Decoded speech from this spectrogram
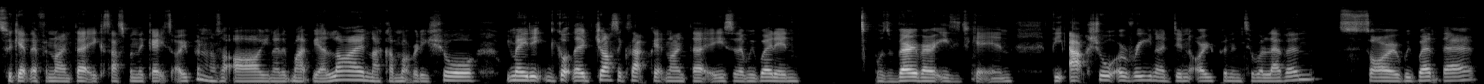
to get there for 9.30 because that's when the gates open. And I was like, oh, you know, there might be a line. Like, I'm not really sure. We made it, we got there just exactly at 9.30. So then we went in. It was very, very easy to get in. The actual arena didn't open until 11. So we went there.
